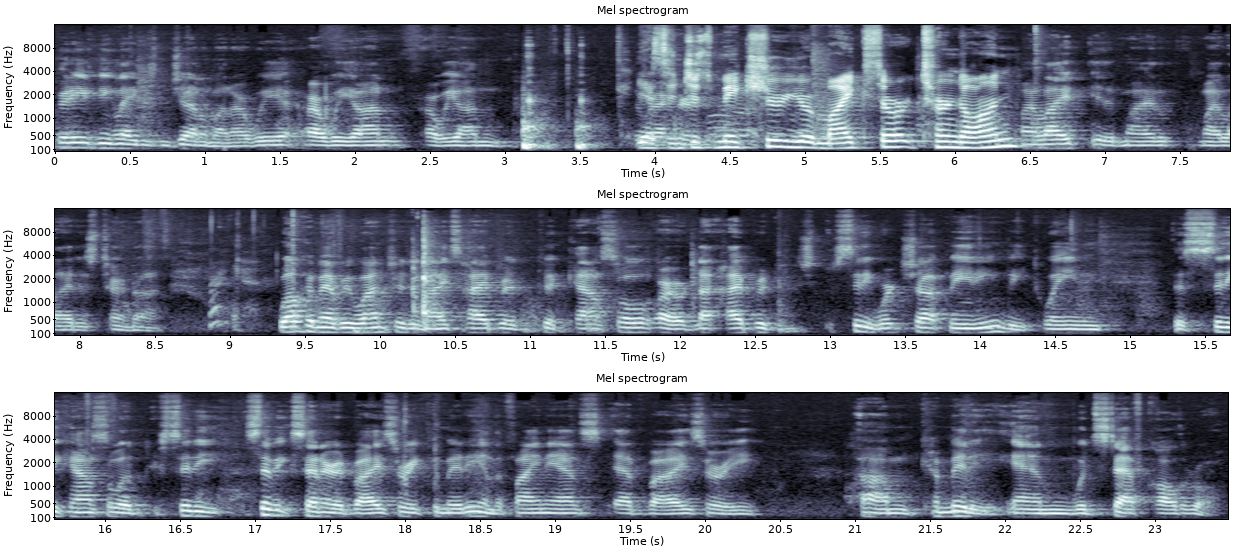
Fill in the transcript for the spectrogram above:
Good evening, ladies and gentlemen. Are we, are we on, are we on? Yes, and just make sure your mics are turned on. My light, is- my, my light is turned on. Welcome, everyone, to tonight's hybrid council, or not hybrid city workshop meeting between the city council, city civic center advisory committee and the finance advisory um, committee. And would staff call the roll?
